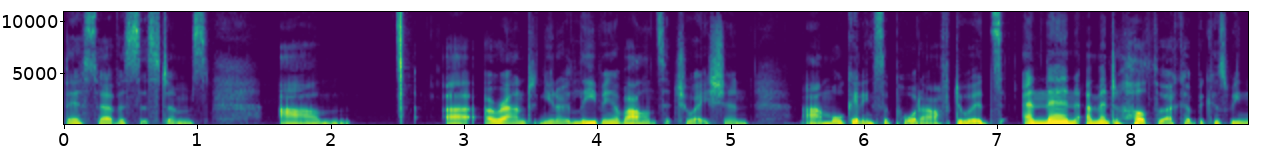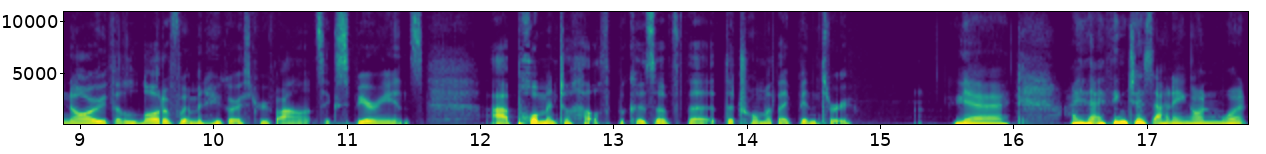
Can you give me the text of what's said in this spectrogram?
their service systems. Um, uh, around you know leaving a violent situation um, or getting support afterwards, and then a mental health worker because we know that a lot of women who go through violence experience uh, poor mental health because of the, the trauma they've been through. Yeah, I, I think just adding on what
